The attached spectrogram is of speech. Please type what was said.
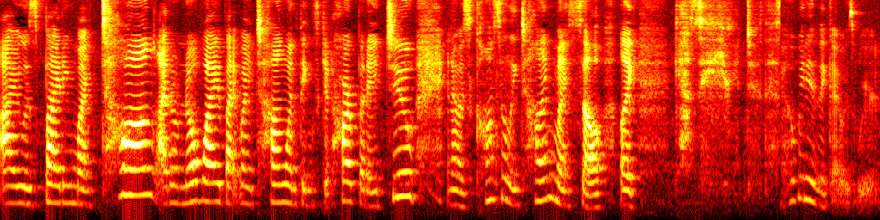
I was biting my tongue. I don't know why I bite my tongue when things get hard, but I do. And I was constantly telling myself, like, Cassey, you can do this. I hope he didn't think I was weird.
